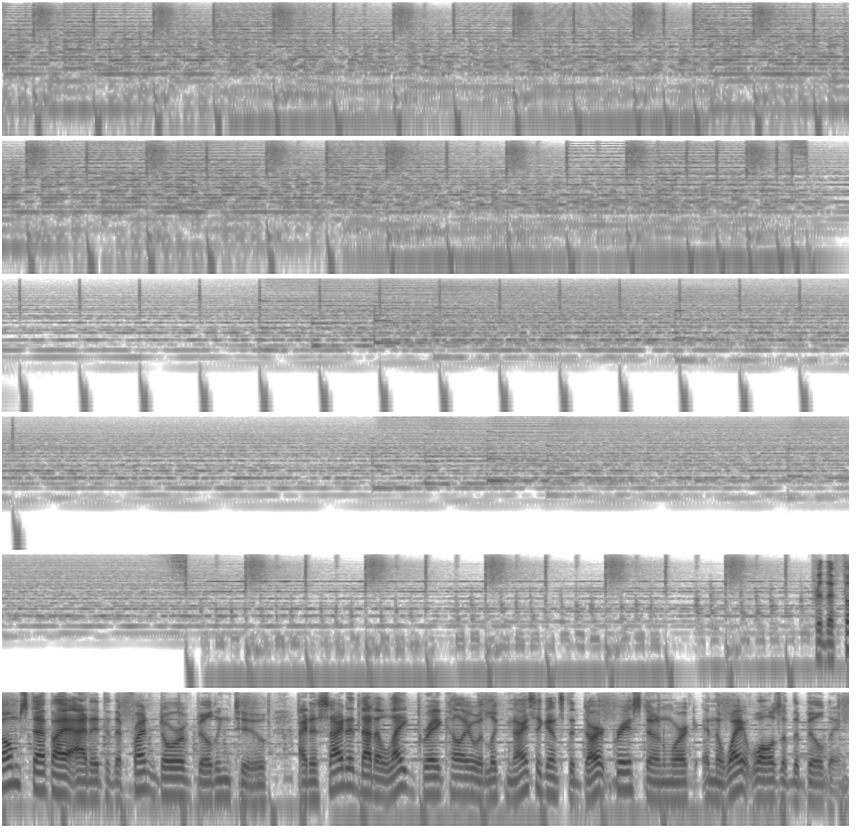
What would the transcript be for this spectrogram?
For the foam step I added to the front door of building 2, I decided that a light gray color would look nice against the dark gray stonework and the white walls of the building.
